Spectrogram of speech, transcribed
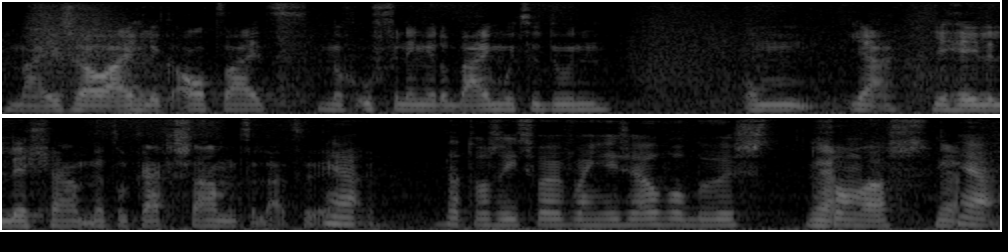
Maar je zou eigenlijk altijd nog oefeningen erbij moeten doen. Om ja, je hele lichaam met elkaar samen te laten werken. Ja. Dat was iets waarvan je zelf al bewust Ja. van was. Ja. Ja.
